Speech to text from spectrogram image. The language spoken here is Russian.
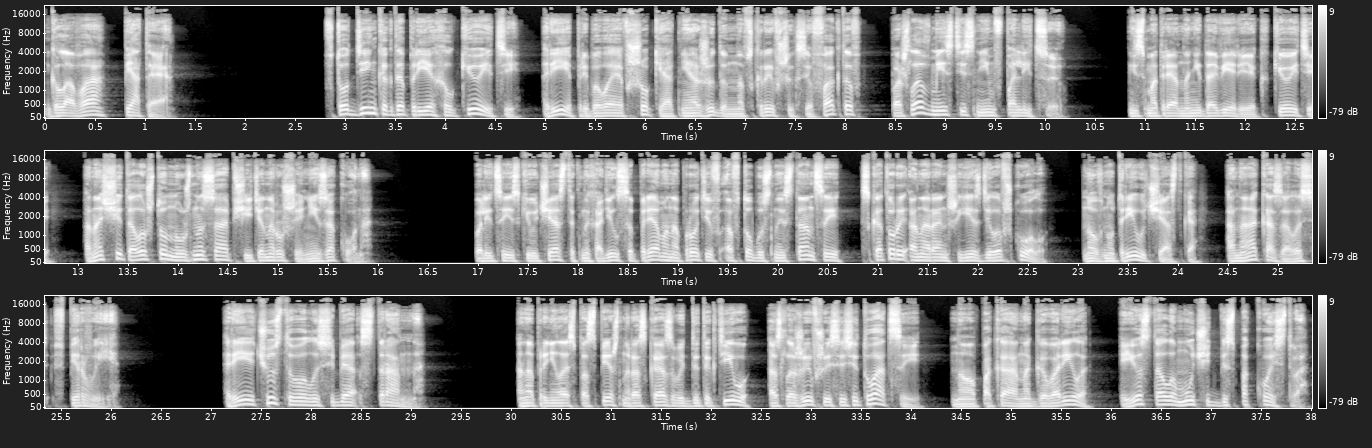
Глава пятая. В тот день, когда приехал Кёэти, Рия, пребывая в шоке от неожиданно вскрывшихся фактов, пошла вместе с ним в полицию. Несмотря на недоверие к Кёэти, она считала, что нужно сообщить о нарушении закона. Полицейский участок находился прямо напротив автобусной станции, с которой она раньше ездила в школу, но внутри участка она оказалась впервые. Рия чувствовала себя странно. Она принялась поспешно рассказывать детективу о сложившейся ситуации, но пока она говорила, ее стало мучить беспокойство.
